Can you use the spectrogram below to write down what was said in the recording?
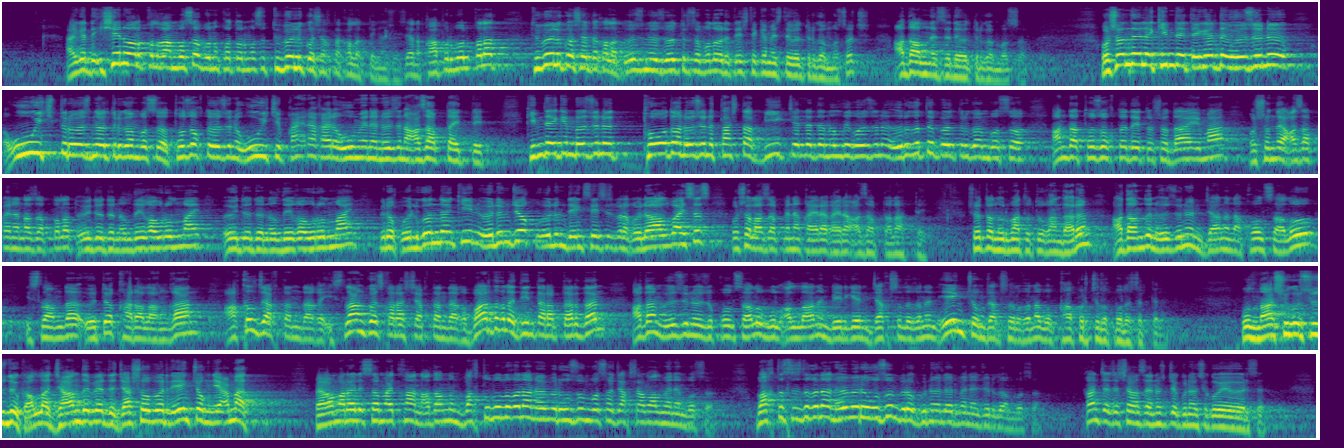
А эгерде ишенип алып кылган болсо бунун котормосу түбөлүк ошол жакта калат деген сөз. Яны капыр болуп калат түбөлүк ошол жерде калат. Өзүн өзү өлтүрсө боло берет эчтеке эмес деп өлтүргөн болсочу адал нерсе деп өлтүргөн болсо. Ошондой эле ким дейт эгерде өзүнү уу ичип туруп өзүн өлтүргөн болсо тозокто өзүнө уу ичип кайра кайра уу менен өзүнө азаптайт дейт. Кимде ким өзүнү тоодон өзүнү таштап бийик жерлерден ылдыйга өзүнө ыргытып өлтүргөн болсо анда тозокто дейт ошо дайыма ошондой азап менен азапталат өйдөдөн ылдыйга урулмай өйдөдөн ылдыйга урулмай. Бирок өлгөндөн кийин өлүм жок өлүмдү эңсейсиз бирок өлө албайсыз ошол азап менен кайра кайра азапталат дейт. Ошондон урматтуу туугандарым адамдын өзүнүн жанына кол салуу исламда өтө караланган акыл жактан дагы ислам көз караш жактан дагы баардык эле дин тараптардан адам өзүнө өзү кол салуу бул алланын берген жакшылыгынын эң чоң жакшылыгына бул капырчылык болуп эсептелет бул наашүгүрсүздүк алла жанды берди жашоо берди эң чоң неамат пайгамбар алейхисалам айткан адамдын бактылуулугунан өмүрү узун болсо жакшы амал менен болсо бактысыздыгынан өмүрү узун бирок күнөөлөр менен жүргөн болсо канча жашаган сайын ошончо күнөөсү көбөйө берсе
